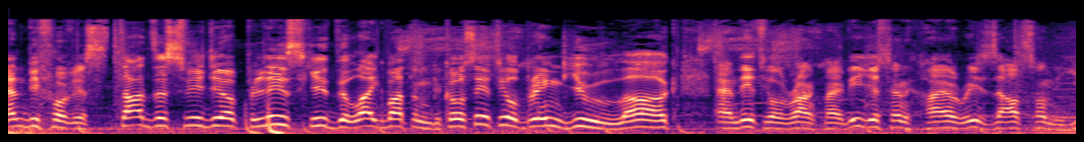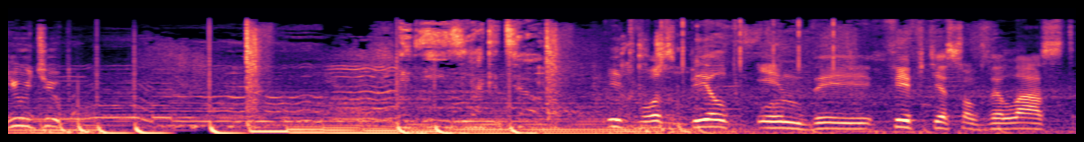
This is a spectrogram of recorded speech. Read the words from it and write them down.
And before we start this video, please hit the like button because it will bring you luck and it will rank my videos and higher results on YouTube. It was built in the 50s of the last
